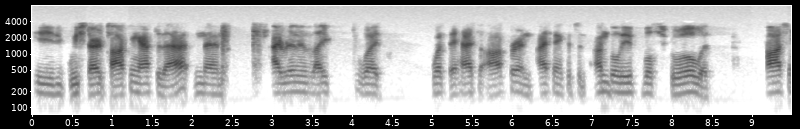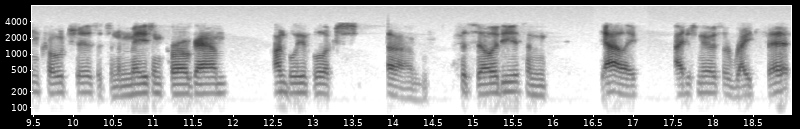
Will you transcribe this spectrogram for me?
he we started talking after that, and then I really liked what what they had to offer, and I think it's an unbelievable school with awesome coaches. It's an amazing program, unbelievable um, facilities, and yeah, like I just knew it was the right fit.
